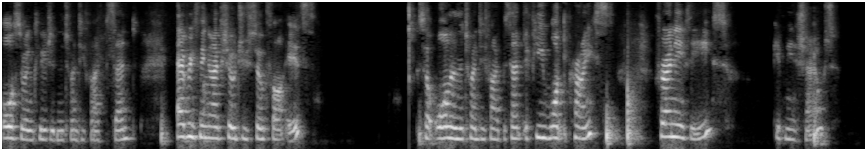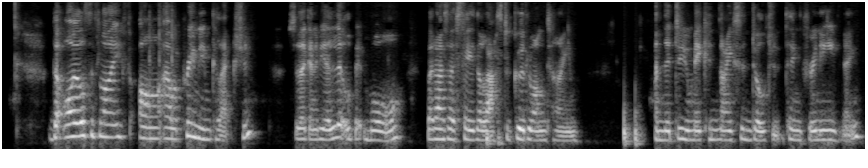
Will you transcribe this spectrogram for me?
Also included in the 25%. Everything I've showed you so far is. So all in the 25%. If you want price for any of these, give me a shout. The Oils of Life are our premium collection. So they're going to be a little bit more. But as I say, they last a good long time. And they do make a nice indulgent thing for an evening.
